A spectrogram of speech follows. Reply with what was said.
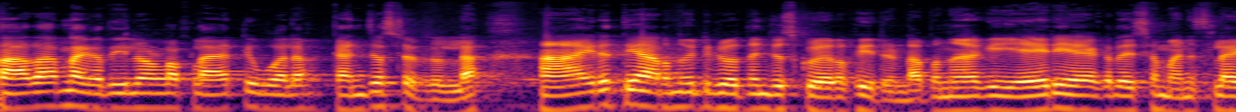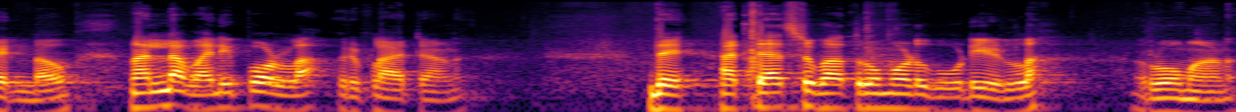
സാധാരണഗതിയിലുള്ള ഫ്ലാറ്റ് പോലെ കൺജസ്റ്റഡ് അല്ല. ആയിരത്തി അറുന്നൂറ്റി ഇരുപത്തഞ്ച് സ്ക്വയർ ഫീറ്റ് ഉണ്ട്. അപ്പോൾ നിങ്ങൾക്ക് ഏരിയ ഏകദേശം മനസ്സിലായിട്ടുണ്ടാവും. നല്ല വലിപ്പമുള്ള ഒരു ഫ്ലാറ്റാണ് ഇതേ അറ്റാച്ച്ഡ് ബാത്റൂമോട് കൂടിയുള്ള റൂമാണ്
